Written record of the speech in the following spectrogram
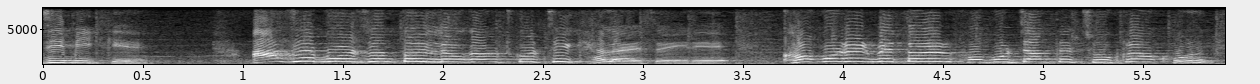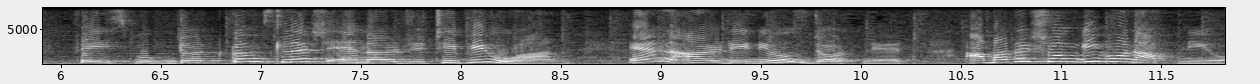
জিমিকে। আজ এ পর্যন্তই লগ আউট করছি, খেলায় যাইরে খবরের ভেতরের খবর জানতে চোখ রাখুন Facebook dot com slash NRG TV one NRD news dot net আমাদের সঙ্গী হন আপনিও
